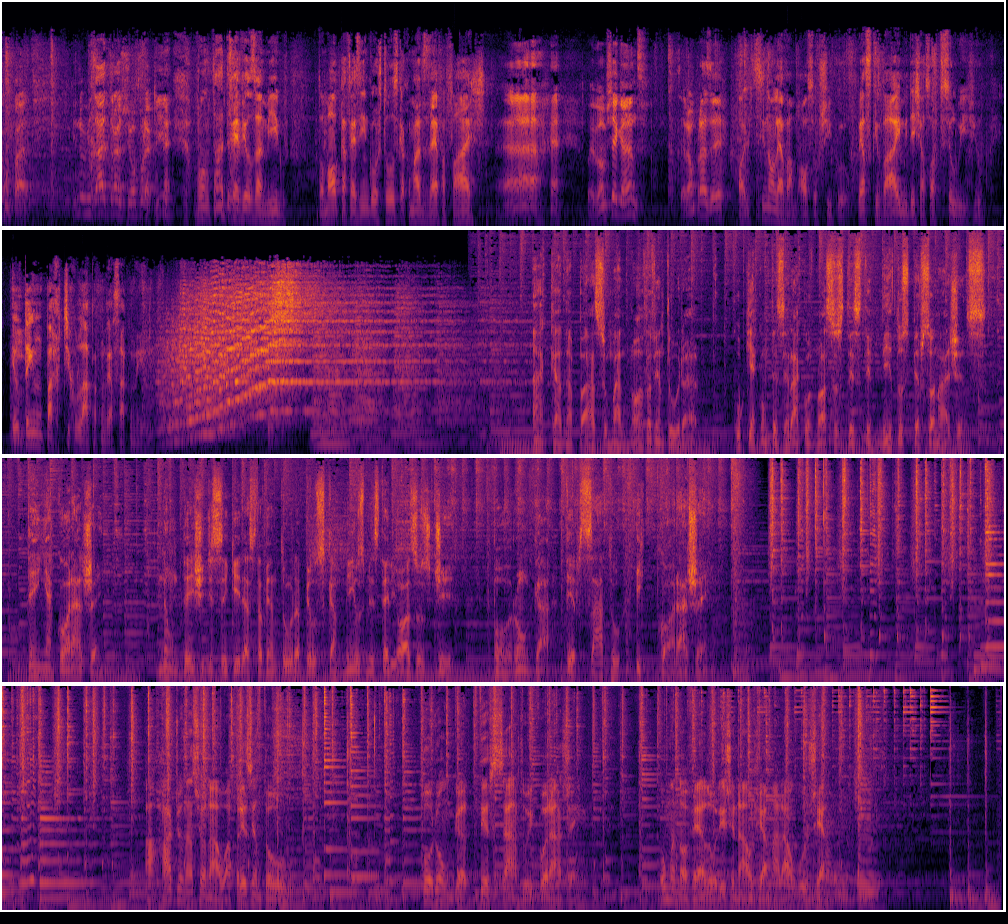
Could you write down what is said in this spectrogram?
Compadre, que novidade traz o senhor por aqui? Vontade de rever os amigos. Tomar o cafezinho gostoso que a comadre Zefa faz. Ah, pois vamos chegando. Será um prazer. Olha, se não leva a mal, seu Chico, eu peço que vá e me deixe a sorte com o seu Luiz, viu? Eu tenho um particular para conversar com ele. A cada passo, uma nova aventura. O que acontecerá com nossos destemidos personagens? Tenha coragem. Não deixe de seguir esta aventura pelos caminhos misteriosos de Poronga, Terçado e Coragem. A Rádio Nacional apresentou Coronga, Terçado e Coragem. Uma novela original de Amaral Gurgel.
